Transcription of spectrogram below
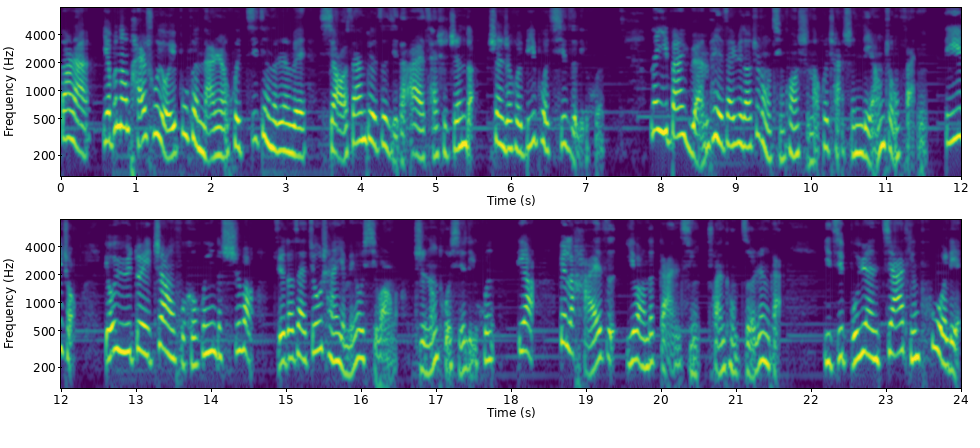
当然，也不能排除有一部分男人会激进的认为小三对自己的爱才是真的，甚至会逼迫妻子离婚。那一般原配在遇到这种情况时呢，会产生两种反应。第一种，由于对丈夫和婚姻的失望，觉得再纠缠也没有希望了，只能妥协离婚。第二，为了孩子、以往的感情、传统责任感，以及不愿家庭破裂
